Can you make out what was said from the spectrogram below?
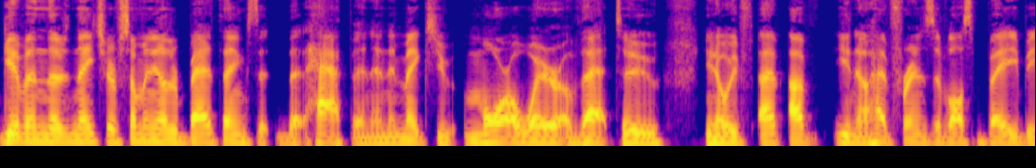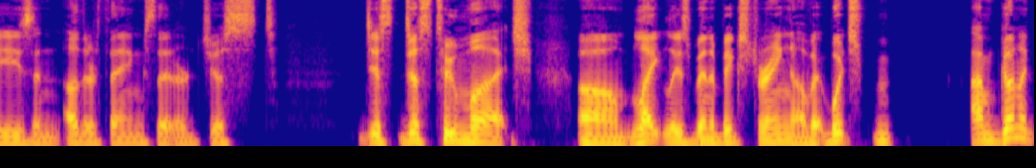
given the nature of so many other bad things that, that happen, and it makes you more aware of that too. You know, we've I've, I've you know had friends that have lost babies and other things that are just just just too much. Um, lately, has been a big string of it, which I'm going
